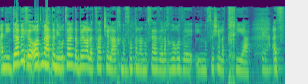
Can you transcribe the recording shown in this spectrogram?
אני אגע בזה כן, עוד כן, מעט, אני כן. רוצה לדבר על הצד של ההכנסות, על הנושא הזה, לחזור לזה, לנושא של הדחייה. כן. אז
